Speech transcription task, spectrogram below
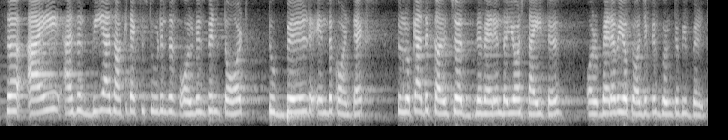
so I, as a, we as architecture students have always been taught to build in the context, to look at the culture wherein the, your site is, or wherever your project is going to be built.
